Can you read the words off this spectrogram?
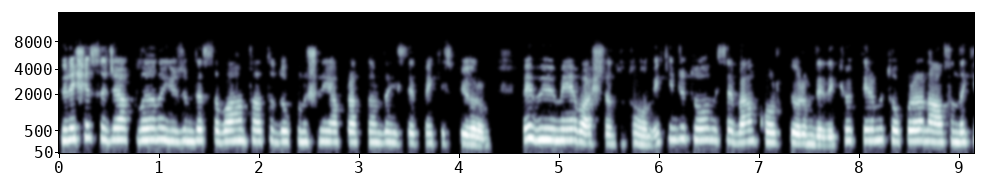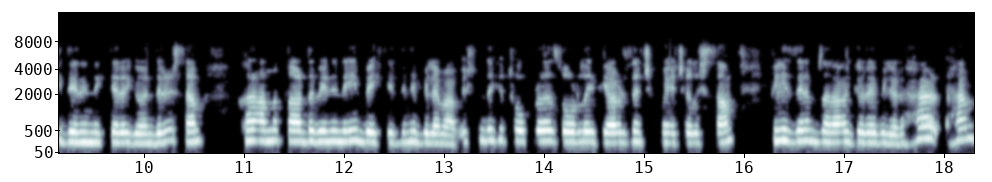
Güneşin sıcaklığını yüzümde sabahın tatlı dokunuşunu yapraklarımda hissetmek istiyorum. Ve büyümeye başladı tohum. İkinci tohum ise ben korkuyorum dedi. Köklerimi toprağın altındaki derinliklere gönderirsem Karanlıklarda beni neyin beklediğini bilemem. Üstündeki toprağı zorlayıp yeryüzüne çıkmaya çalışsam filizlerim zarar görebilir. Her hem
